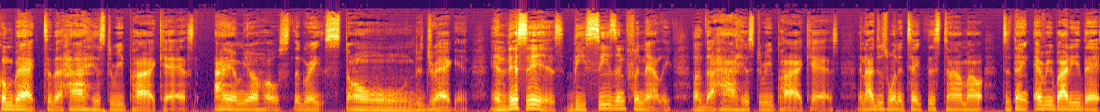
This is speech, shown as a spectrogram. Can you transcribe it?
Welcome back to the High History Podcast. I am your host, the great Stoned Dragon, and this is the season finale of the High History Podcast. And I just want to take this time out to thank everybody that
